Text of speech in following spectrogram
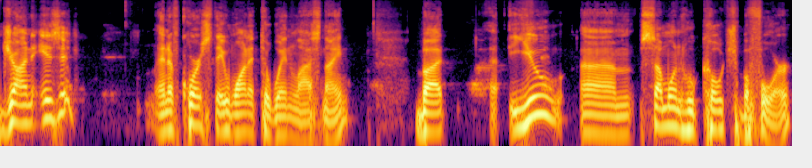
John, is it? And of course, they wanted to win last night, but uh, you, um, someone who coached before,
